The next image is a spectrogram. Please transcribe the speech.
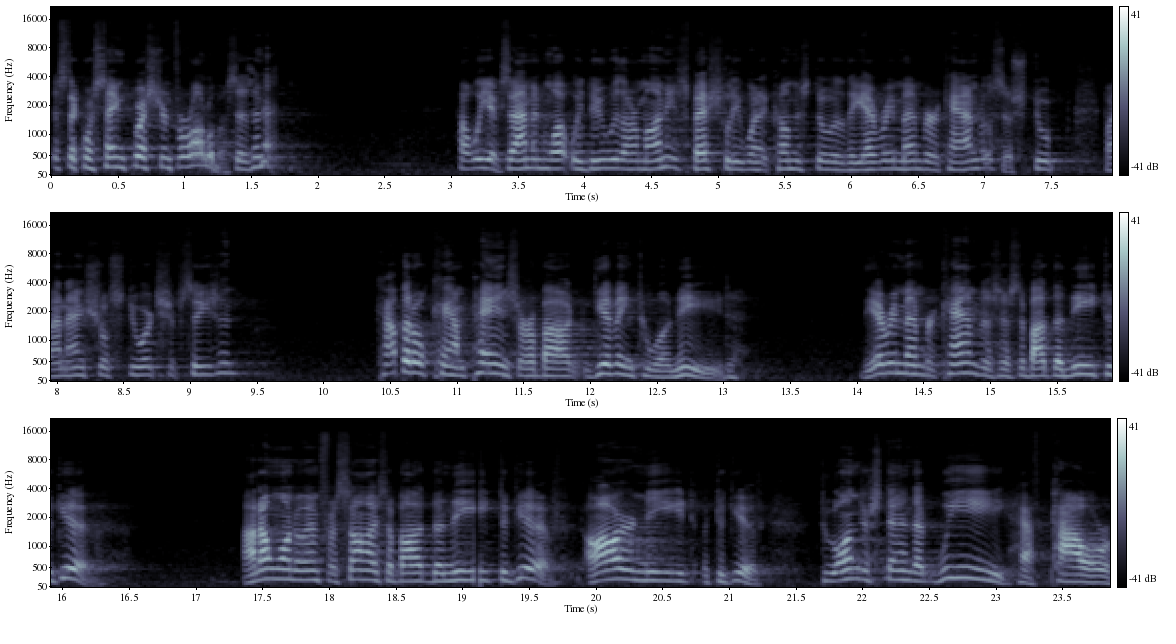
It's the same question for all of us, isn't it? How we examine what we do with our money, especially when it comes to the every member canvass, a stu financial stewardship season. Capital campaigns are about giving to a need. The every member canvass is about the need to give. I don't want to emphasize about the need to give, our need to give, to understand that we have power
